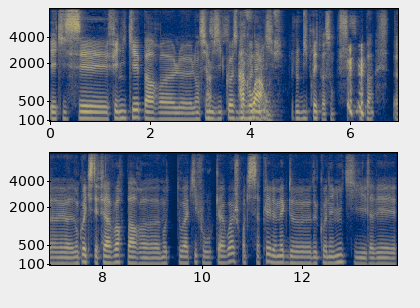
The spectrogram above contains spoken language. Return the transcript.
et qui s'est fait niquer par l'ancien Ah, musicos de Konami. Je biperai de toute façon. Ou pas. Donc ouais, qui s'était fait avoir par Motoaki Furukawa, je crois qu'il s'appelait le mec de, de Konami qui l'avait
